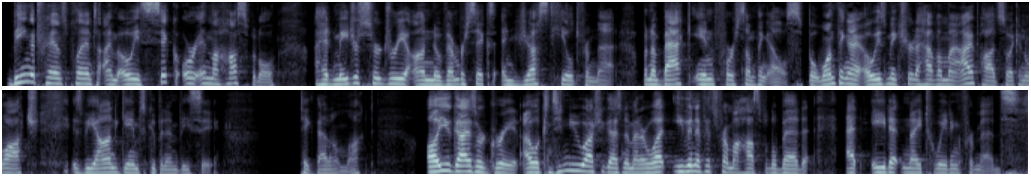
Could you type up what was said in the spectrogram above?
being a transplant, I'm always sick or in the hospital. I had major surgery on November 6th and just healed from that, but I'm back in for something else. But one thing I always make sure to have on my iPod so I can watch is Beyond GameScoop and NVC. Take that unlocked. All you guys are great. I will continue to watch you guys no matter what, even if it's from a hospital bed at 8 at night waiting for meds.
